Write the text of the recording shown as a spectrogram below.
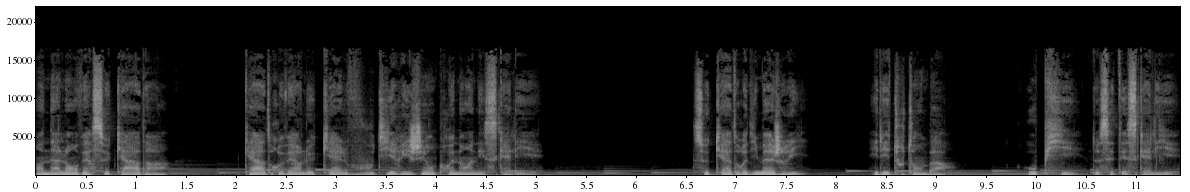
En allant vers ce cadre, cadre vers lequel vous vous dirigez en prenant un escalier. Ce cadre d'imagerie, il est tout en bas, au pied de cet escalier.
